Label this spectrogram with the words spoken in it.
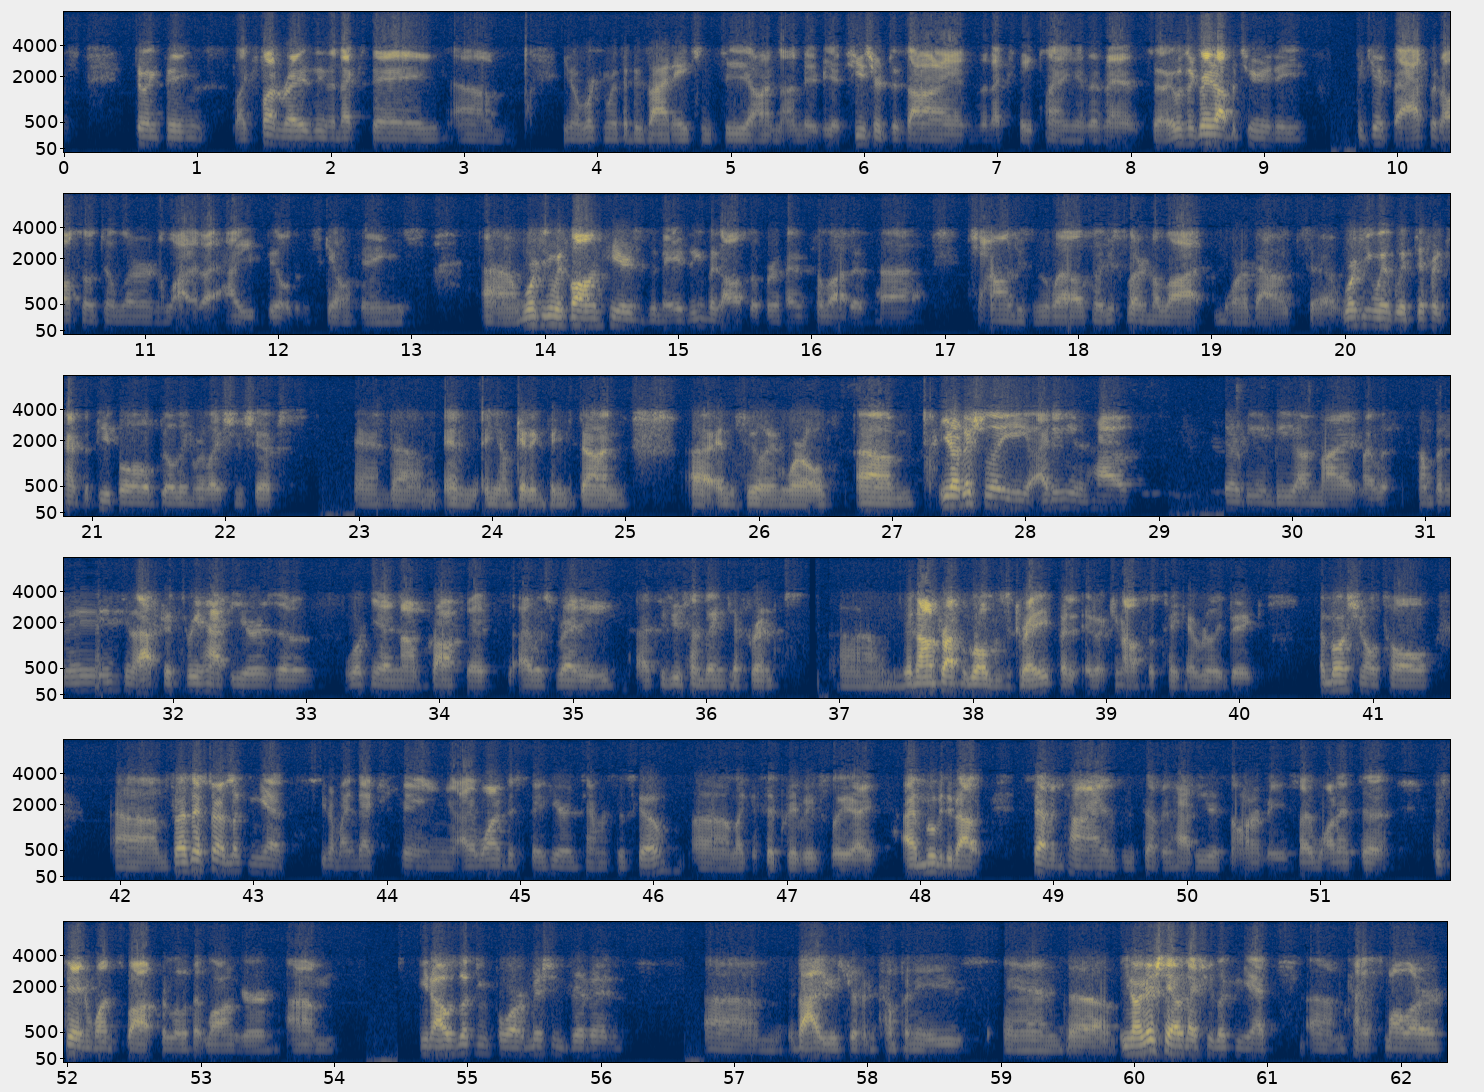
doing things like fundraising the next day, um, you know, working with a design agency on, on maybe a t-shirt design, the next day planning an event. So it was a great opportunity to give back, but also to learn a lot about how you build and scale things. Uh, working with volunteers is amazing, but also presents a lot of uh, challenges as well. So I just learned a lot more about uh, working with, with different kinds of people, building relationships, and um, and, and, you know getting things done uh, in the civilian world. Um, you know, initially I didn't even have Airbnb on my, my list of companies. You know, after three and a half years of working at a nonprofit, I was ready uh, to do something different. Um, the nonprofit world is great, but it can also take a really big emotional toll. Um, so as I started looking at you know my next thing. I wanted to stay here in San Francisco. Uh, like I said previously, I, I moved about seven times in seven and a half years in the Army, so I wanted to to stay in one spot for a little bit longer. Um, you know, I was looking for mission-driven, um, values-driven companies, and uh, you know, initially I was actually looking at um, kind of smaller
